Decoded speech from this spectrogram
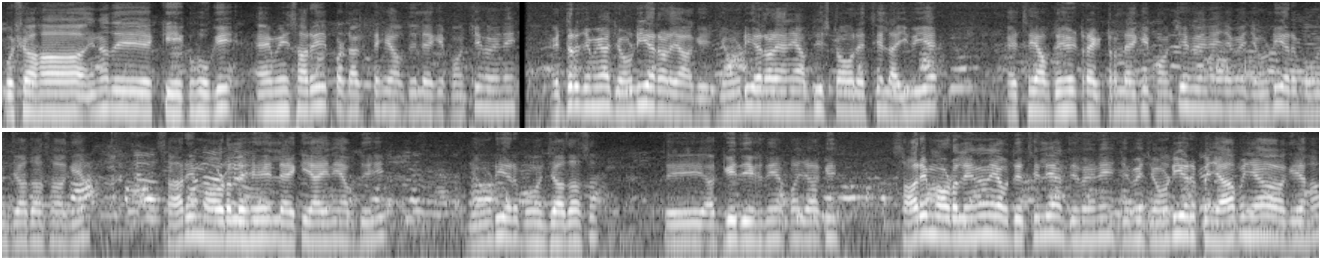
ਕੁਛ ਆਹ ਇਹਨਾਂ ਦੇ ਕੇਕ ਹੋ ਗਏ, ਐਵੇਂ ਸਾਰੇ ਪ੍ਰੋਡਕਟ ਇਹ ਆਪਦੇ ਲੈ ਕੇ ਪਹੁੰਚੇ ਹੋਏ ਨੇ। ਇੱਧਰ ਜਿਵੇਂ ਆ ਜੌਂਡੀਅਰ ਵਾਲੇ ਆ ਗਏ ਜੌਂਡੀਅਰ ਵਾਲਿਆਂ ਨੇ ਆਪਦੀ ਸਟਾਲ ਇੱਥੇ ਲਾਈ ਹੋਈ ਹੈ। ਇੱਥੇ ਆਪਦੇ ਇਹ ਟਰੈਕਟਰ ਲੈ ਕੇ ਪਹੁੰਚੇ ਹੋਏ ਨੇ, ਜਿਵੇਂ ਜੌਂਡੀਅਰ 52 ਦਸ ਆ ਗਿਆ। ਸਾਰੇ ਮਾਡਲ ਇਹ ਲੈ ਕੇ ਆਏ ਨੇ ਆਪਦੇ ਇਹ ਜੌਂਡੀਅਰ 52 ਦਸ। ਤੇ ਅੱਗੇ ਦੇਖਦੇ ਹਾਂ ਆਪਾਂ ਜਾ ਕੇ, ਸਾਰੇ ਮਾਡਲ ਇਹਨਾਂ ਨੇ ਆਪਦੇ ਇੱਥੇ ਲਿਆਂਦੇ ਹੋਏ ਨੇ, ਜਿਵੇਂ ਜੌਂਡੀਅਰ 50 50 ਆ ਗਿਆ ਆਹ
